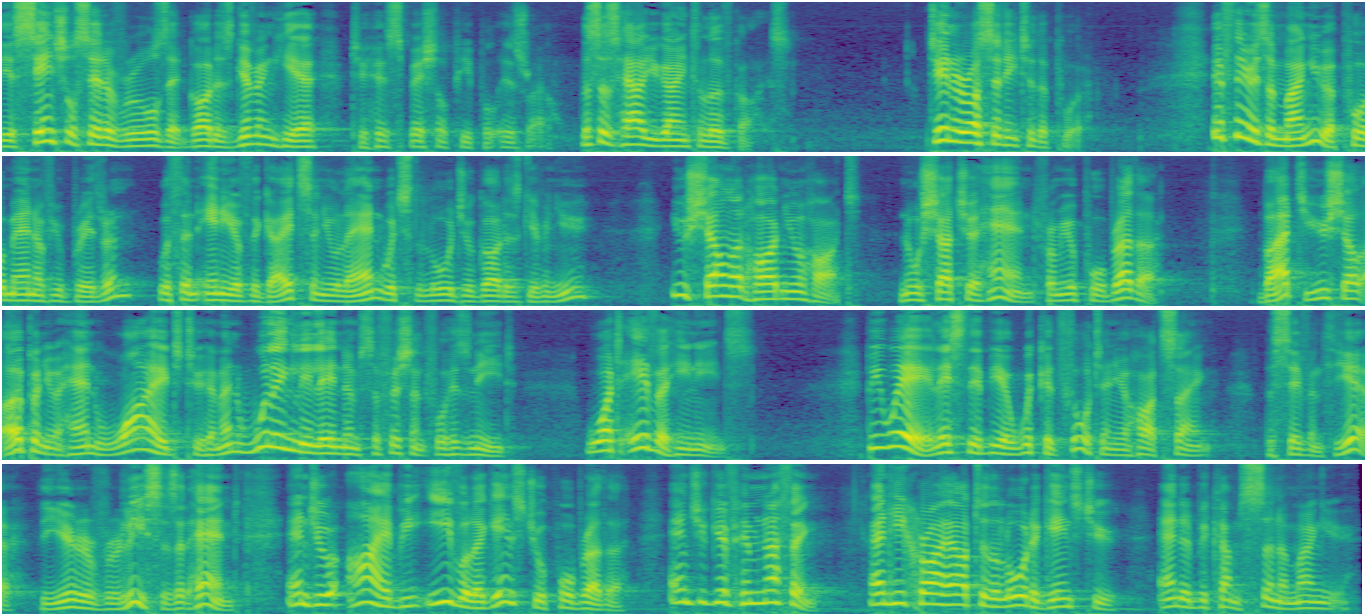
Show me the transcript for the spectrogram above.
the essential set of rules that God is giving here to his special people, Israel. This is how you're going to live, guys. Generosity to the poor. If there is among you a poor man of your brethren within any of the gates in your land which the Lord your God has given you, you shall not harden your heart, nor shut your hand from your poor brother. But you shall open your hand wide to him and willingly lend him sufficient for his need, whatever he needs. Beware lest there be a wicked thought in your heart, saying, The seventh year, the year of release, is at hand, and your eye be evil against your poor brother and you give him nothing. And he cry out to the Lord against you, and it becomes sin among you.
